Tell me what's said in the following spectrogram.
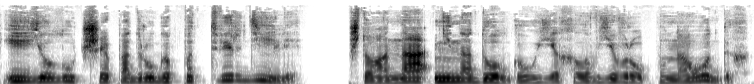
и ее лучшая подруга подтвердили, что она ненадолго уехала в Европу на отдых,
